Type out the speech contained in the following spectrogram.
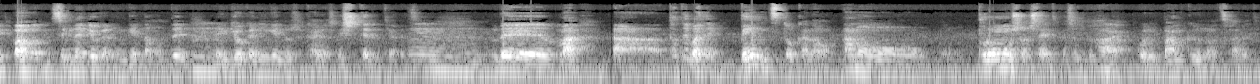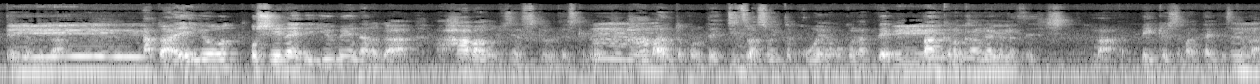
ー。まあ、セミナー業界の人間なもんで、うん。え業界人間同士で会話して知ってるって言われてうん。でまああー例えばねベンツとかの、あのープロモーションしたりとかするときは、はい。ここにバンクのが使われてたりだとか、えあとは営業を教えないで有名なのがハーバードビジネススクールですけど、うん。ハーバードのところで実はそういった講演を行って、バンクの考え方で、まあ、勉強してもらったりですとか、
